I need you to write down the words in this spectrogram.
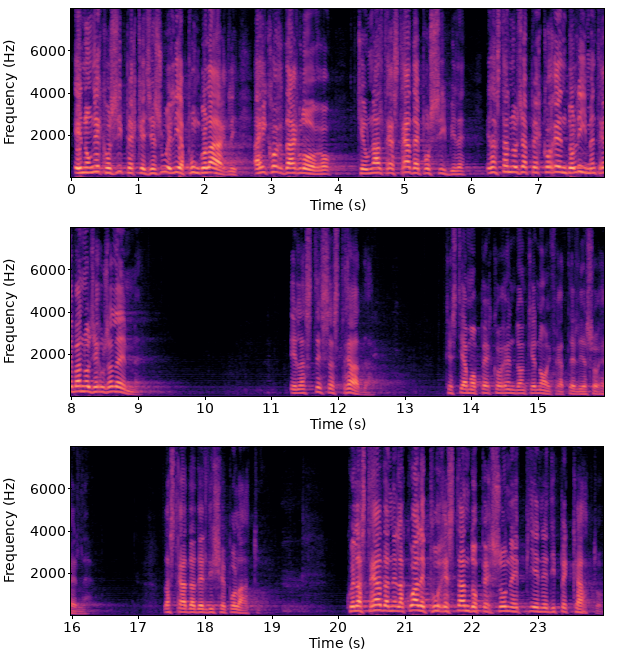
E non è così perché Gesù è lì a pungolarli, a ricordar loro che un'altra strada è possibile e la stanno già percorrendo lì mentre vanno a Gerusalemme. È la stessa strada che stiamo percorrendo anche noi, fratelli e sorelle la strada del discepolato. Quella strada nella quale, pur restando persone piene di peccato,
